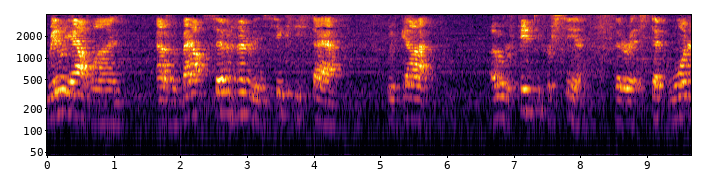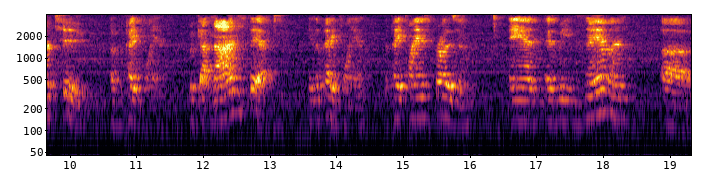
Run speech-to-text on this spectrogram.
really outlines, out of about 760 staff, we've got over fifty percent that are at step one or two of the pay plan. We've got nine steps in the pay plan. The pay plan is frozen. And as we examine uh,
